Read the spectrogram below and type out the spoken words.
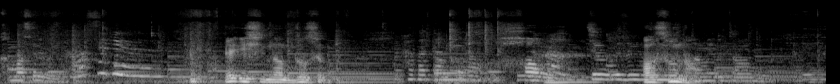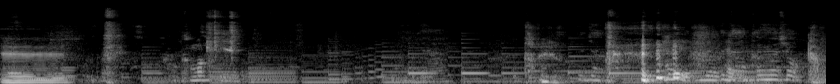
かませればい。いかませるえ石のどうする歯固めの歯を上手にあそうなんへえかまって食べる食べる噛みましょう噛む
